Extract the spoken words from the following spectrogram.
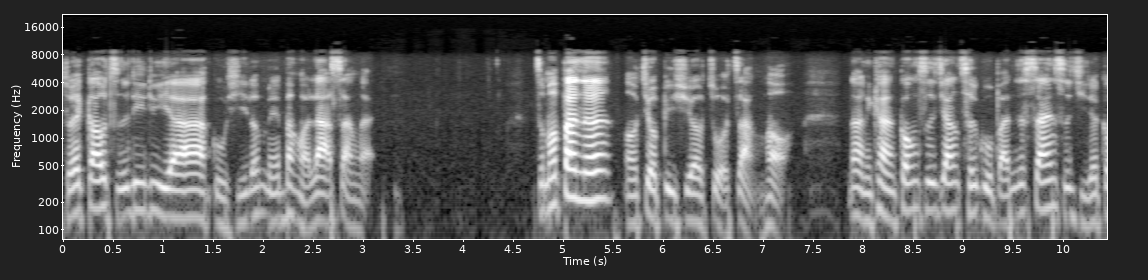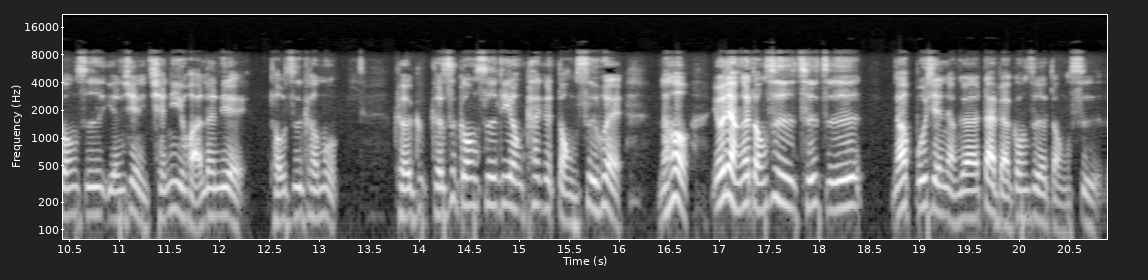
所谓高值利率啊，股息都没办法拉上来，怎么办呢？哦，就必须要做账哈、哦。那你看，公司将持股百分之三十几的公司，沿线以权益法认列投资科目，可可是公司利用开个董事会，然后有两个董事辞职，然后补选两个代表公司的董事，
